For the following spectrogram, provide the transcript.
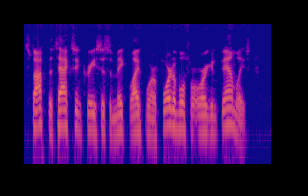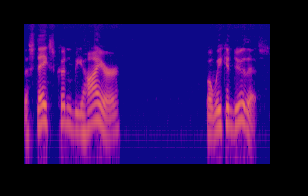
stop the tax increases, and make life more affordable for Oregon families. The stakes couldn't be higher, but we can do this.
